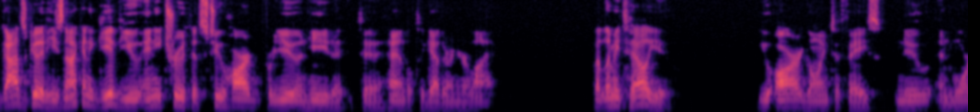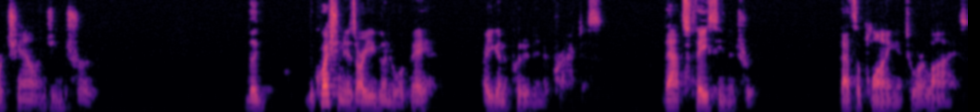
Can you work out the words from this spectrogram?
God's good. He's not going to give you any truth that's too hard for you and He to, to handle together in your life. But let me tell you, you are going to face new and more challenging truth. The, the question is, are you going to obey it? Are you going to put it into practice? That's facing the truth. That's applying it to our lives.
